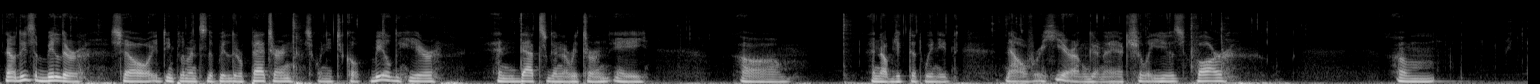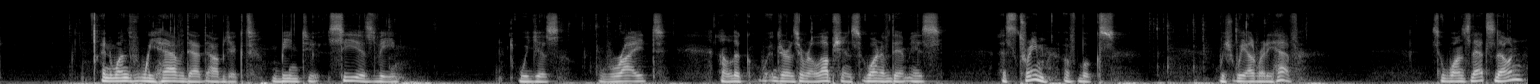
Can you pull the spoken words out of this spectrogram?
Now this is a builder so it implements the builder pattern. So we need to call build here and that's going to return a um, an object that we need. Now over here I'm gonna actually use var. Um, and once we have that object bean to CSV we just write and look there are several options. One of them is a stream of books which we already have. So once that's done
